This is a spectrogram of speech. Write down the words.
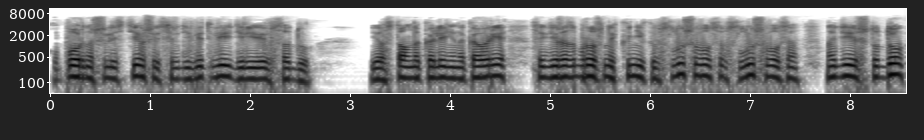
упорно шелестевший среди ветвей деревьев в саду. Я встал на колени на ковре среди разбросанных книг и вслушивался, вслушивался, надеясь, что дом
